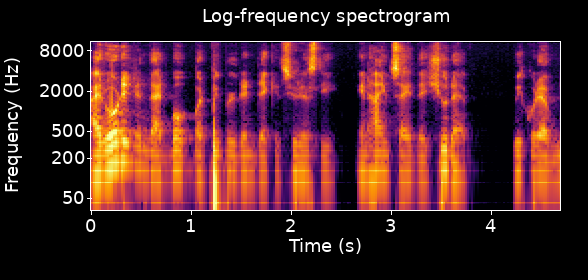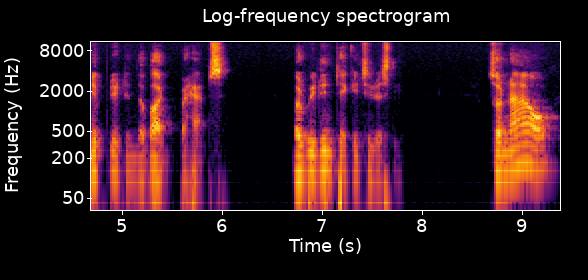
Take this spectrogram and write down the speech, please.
I wrote it in that book, but people didn't take it seriously. In hindsight, they should have. We could have nipped it in the bud, perhaps but we didn't take it seriously. So now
